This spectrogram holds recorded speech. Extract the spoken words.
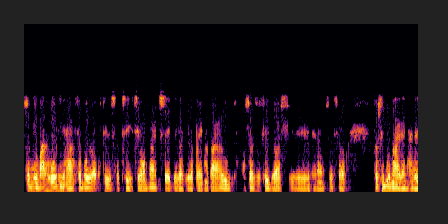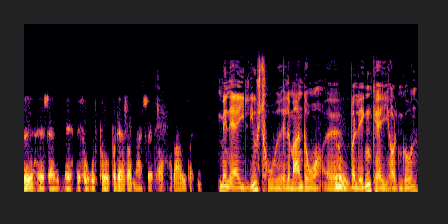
som jo meget hurtigt har formået at omstille sig til, til online-salg eller, eller bringer varer ud. Og så er der selvfølgelig også øh, annoncer for, for supermarkederne hernede, øh, særligt med, med fokus på, på deres online-salg og, og vareudbringning. Men er I livstruet, eller med andre ord, øh, mm. hvor længe kan I holde den gående?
